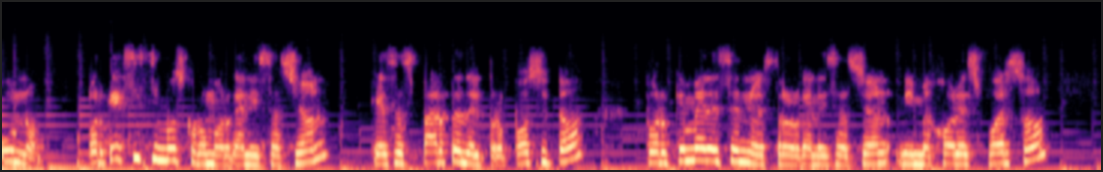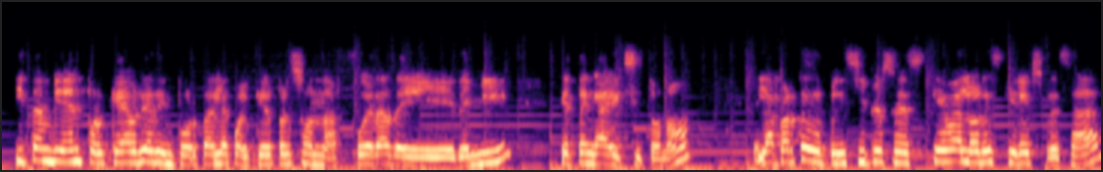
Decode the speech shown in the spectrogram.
Uno, ¿por qué existimos como organización? Que esa es parte del propósito. ¿Por qué merece nuestra organización mi mejor esfuerzo? Y también, ¿por qué habría de importarle a cualquier persona fuera de, de mí que tenga éxito, no? La parte de principios es qué valores quiero expresar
